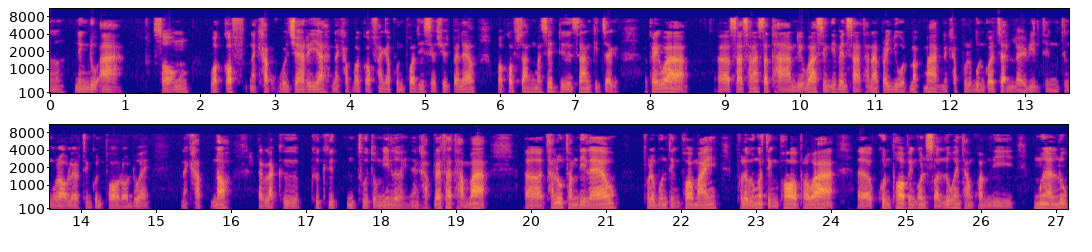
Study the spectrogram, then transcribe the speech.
อหนึ่งดูอาสองวากอฟนะครับวจาริยะนะครับวากอฟให้กับคุณพ่อที่เสียชีวิตไปแล้ววากอฟสร้างมัสยิดหรือสร้างกิจกรรมเรียกว่า ศาสนสถานหรือว่าสิ่งที่เป็นสาธารณประโยชน์มากๆนะครับผลบุญก็จะไหลรินถึงถึงเราแล้วถึงคุณพ่อเราด้วยนะครับเนาะหลักๆคือคือคือทูตรงนี้เลยนะครับ แล้วถ้าถามว่าถ้าลูกทำดีแล้วผลบุญถึงพ่อไหมผลบุญก็ถึงพ่อ เพราะว่าคุณพ่อเป็นคนสอนลูกให้ทำความดี เมื่อลูก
